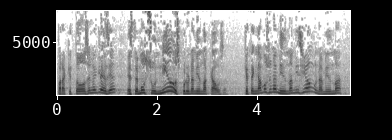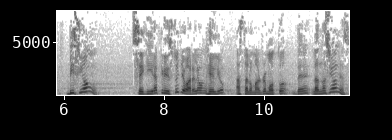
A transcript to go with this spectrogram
para que todos en la iglesia estemos unidos por una misma causa, que tengamos una misma misión, una misma visión, seguir a Cristo y llevar el Evangelio hasta lo más remoto de las naciones.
